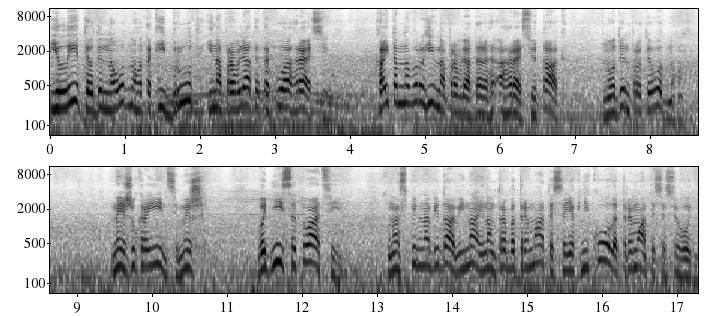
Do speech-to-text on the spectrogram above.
і лити один на одного такий бруд і направляти таку агресію. Хай там на ворогів направляти агресію, так, але один проти одного. Ми ж українці, ми ж в одній ситуації. У нас спільна біда, війна, і нам треба триматися, як ніколи триматися сьогодні.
